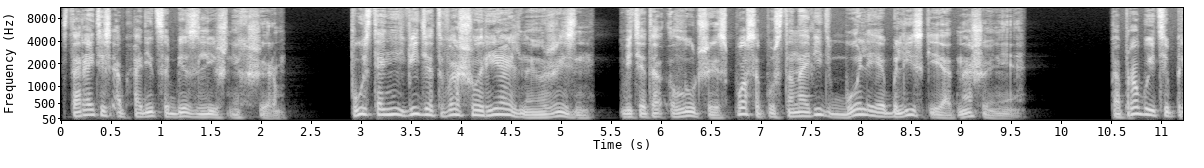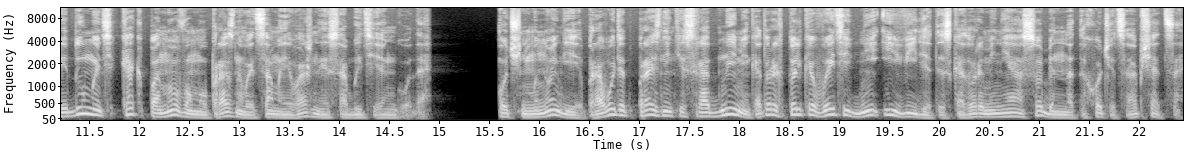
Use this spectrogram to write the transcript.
старайтесь обходиться без лишних ширм. Пусть они видят вашу реальную жизнь, ведь это лучший способ установить более близкие отношения. Попробуйте придумать, как по-новому праздновать самые важные события года. Очень многие проводят праздники с родными, которых только в эти дни и видят, и с которыми не особенно-то хочется общаться.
